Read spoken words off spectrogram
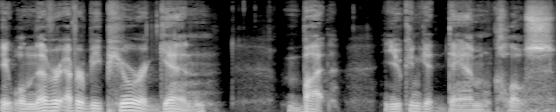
It will never ever be pure again, but you can get damn close.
